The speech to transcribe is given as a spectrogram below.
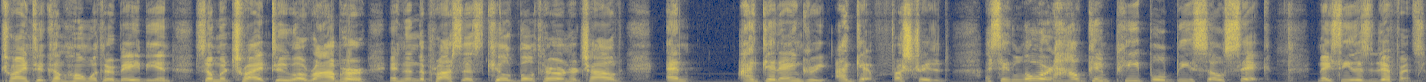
trying to come home with her baby and someone tried to uh, rob her and in the process killed both her and her child and I get angry. I get frustrated. I say, Lord, how can people be so sick? Now you see, there's a difference.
